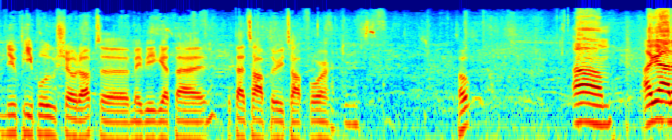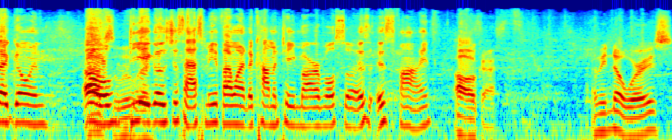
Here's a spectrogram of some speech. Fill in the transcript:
new people who showed up to maybe get that get that top three, top four. Oh, Um, I gotta go and. Oh, Absolutely. Diego's just asked me if I wanted to commentate Marvel, so it's, it's fine. oh, okay. I mean, no worries.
